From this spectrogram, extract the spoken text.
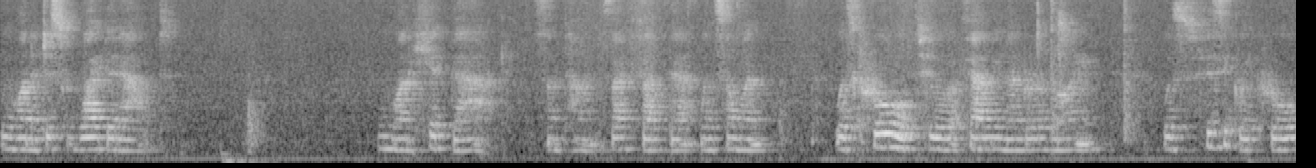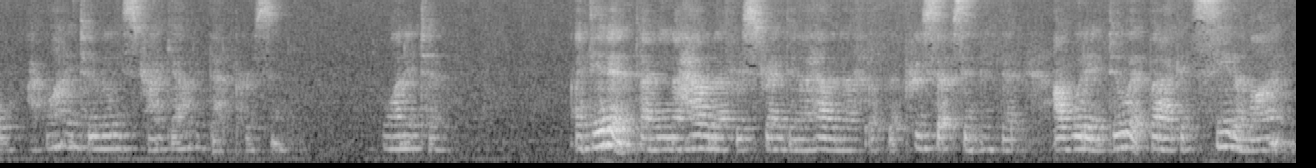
We want to just wipe it out we want to hit back sometimes. I felt that when someone was cruel to a family member of mine, was physically cruel, I wanted to really strike out at that person. I wanted to. I didn't. I mean, I have enough restraint and I have enough of the precepts in me that I wouldn't do it, but I could see the mind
